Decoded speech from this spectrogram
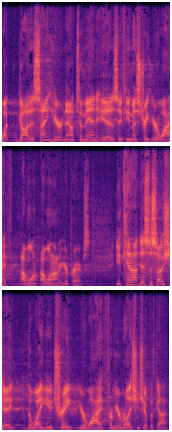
what God is saying here now to men is if you mistreat your wife, I want, I want to honor your prayers. You cannot disassociate the way you treat your wife from your relationship with God.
